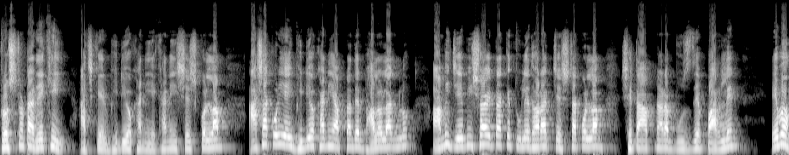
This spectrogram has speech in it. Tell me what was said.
প্রশ্নটা রেখেই আজকের ভিডিওখানি এখানেই শেষ করলাম। আশা করি এই ভিডিওখানি আপনাদের ভালো লাগল। আমি যে বিষয়টাকে তুলে ধরার চেষ্টা করলাম, সেটা আপনারা বুঝতে পারলেন। এবং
